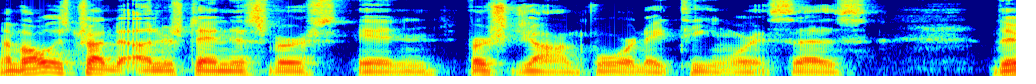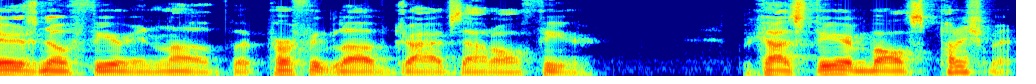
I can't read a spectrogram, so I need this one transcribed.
I've always tried to understand this verse in 1 John 4 and 18 where it says, there is no fear in love, but perfect love drives out all fear because fear involves punishment.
